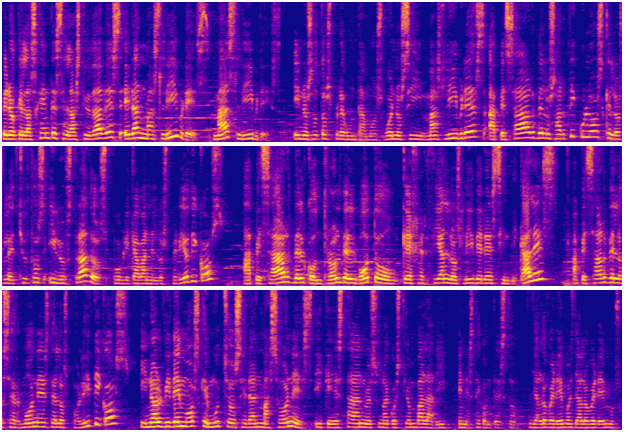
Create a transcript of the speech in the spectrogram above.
pero que las gentes en las ciudades eran más libres, más libres. Y nosotros preguntamos, bueno, sí, más libres a pesar de los artículos que los lechuzos ilustrados publicaban en los periódicos, a pesar del control del voto que ejercían los líderes sindicales, a pesar de los sermones de los políticos. Y no olvidemos que muchos eran masones y que esta no es una cuestión baladí en este contexto. Ya lo veremos, ya lo veremos.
